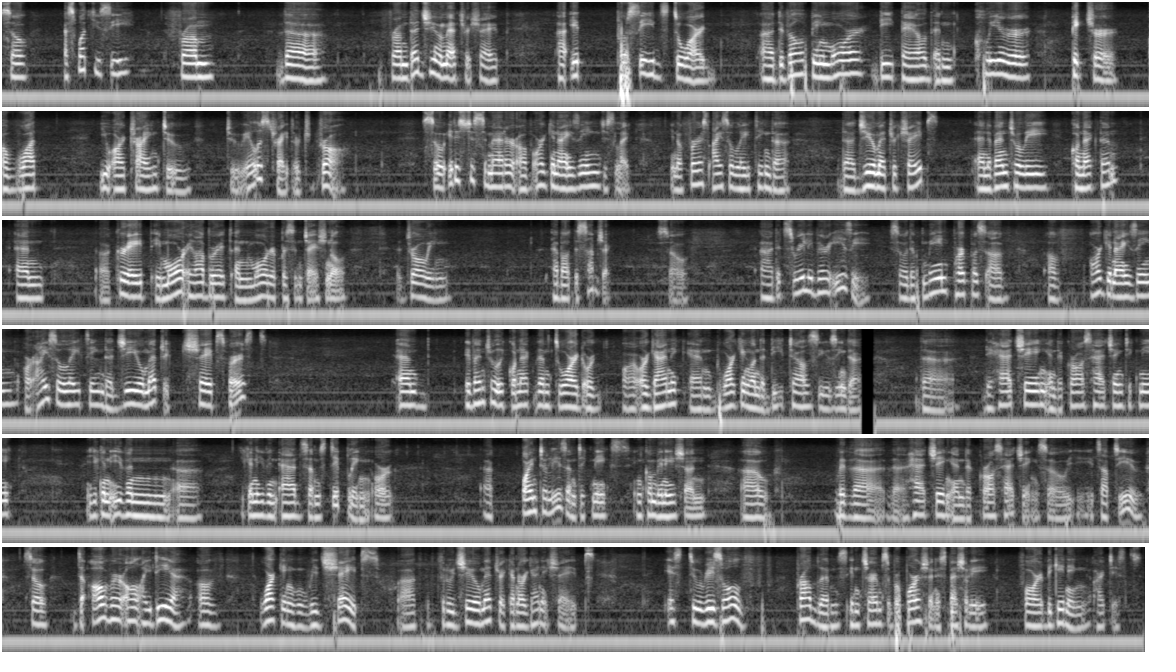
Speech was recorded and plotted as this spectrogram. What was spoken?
So as what you see from the from the geometric shape uh, it proceeds toward uh, developing more detailed and clearer picture of what you are trying to to illustrate or to draw. So it is just a matter of organizing just like you know first isolating the the geometric shapes and eventually connect them and uh, create a more elaborate and more representational drawing about the subject. So uh, that's really very easy. So the main purpose of of organizing or isolating the geometric shapes first and eventually connect them toward or, or organic and working on the details using the the the hatching and the cross hatching technique. You can even uh, you can even add some stippling or pointillism techniques in combination uh, with the, the hatching and the cross hatching so it's up to you so the overall idea of working with shapes uh, through geometric and organic shapes is to resolve problems in terms of proportion, especially for beginning artists.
